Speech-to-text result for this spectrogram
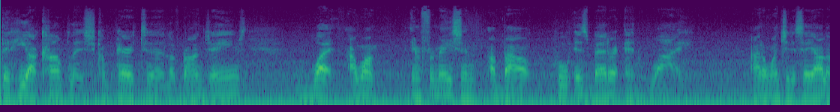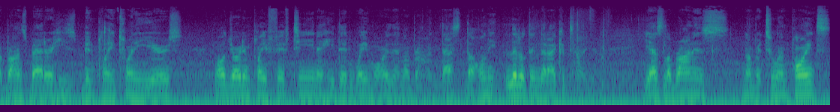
did he accomplish compared to LeBron James? What? I want information about who is better and why. I don't want you to say, oh, LeBron's better. He's been playing 20 years. Well, Jordan played 15 and he did way more than LeBron. That's the only little thing that I could tell you. Yes, LeBron is number two in points,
